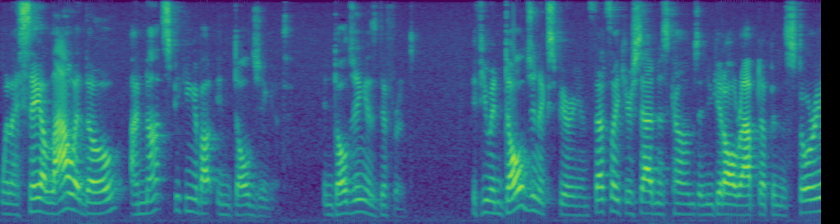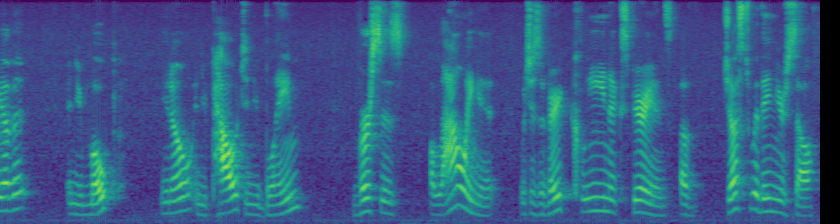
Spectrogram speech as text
when I say allow it, though, I'm not speaking about indulging it. Indulging is different. If you indulge an experience, that's like your sadness comes and you get all wrapped up in the story of it and you mope, you know, and you pout and you blame, versus allowing it, which is a very clean experience of just within yourself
